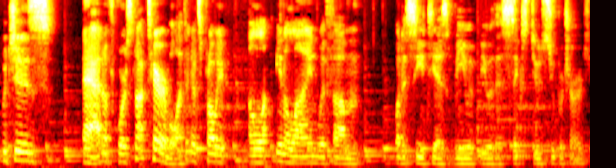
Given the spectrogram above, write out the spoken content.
which is bad, of course, not terrible. I think it's probably in a line with um, what a CTSV would be with a 6.2 supercharged.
